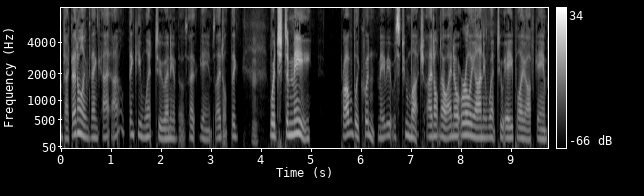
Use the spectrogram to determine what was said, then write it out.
In fact, I don't even think I, I don't think he went to any of those uh, games. I don't think, hmm. which to me, probably couldn't. Maybe it was too much. I don't know. I know early on he went to a playoff game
